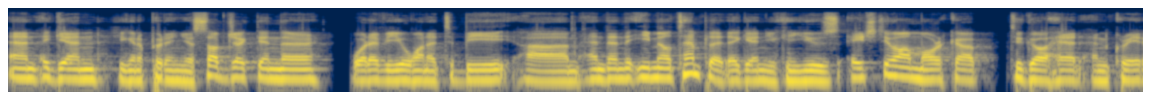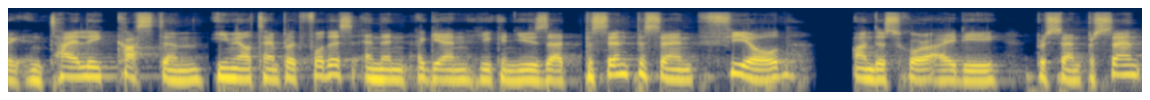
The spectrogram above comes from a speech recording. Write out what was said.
And again, you're going to put in your subject in there, whatever you want it to be. Um, and then the email template, again, you can use HTML markup to go ahead and create an entirely custom email template for this. And then again, you can use that percent percent field underscore ID percent percent,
